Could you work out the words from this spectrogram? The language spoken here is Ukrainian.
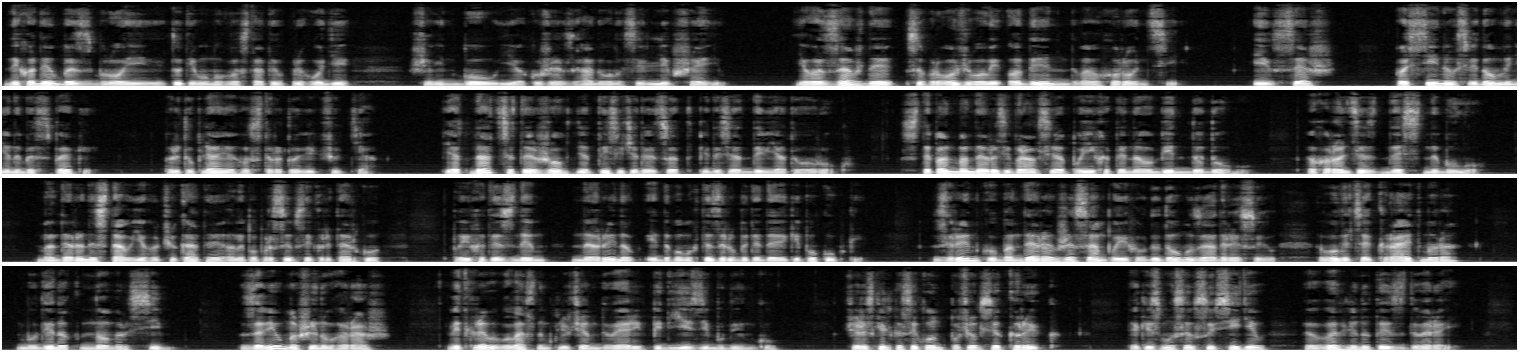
Не ходив без зброї, тут йому могло стати в пригоді, що він був, як уже згадувалося, лівшею. Його завжди супроводжували один-два охоронці. І все ж постійне усвідомлення небезпеки притупляє гостроту відчуття. 15 жовтня 1959 року. Степан Бандера зібрався поїхати на обід додому. Охоронця десь не було. Бандера не став його чекати, але попросив секретарку поїхати з ним на ринок і допомогти зробити деякі покупки. З ринку Бандера вже сам поїхав додому за адресою вулиця Крайтмара, будинок номер 7 Завів машину в гараж, відкрив власним ключем двері в під'їзді будинку. Через кілька секунд почувся крик, який змусив сусідів виглянути з дверей.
